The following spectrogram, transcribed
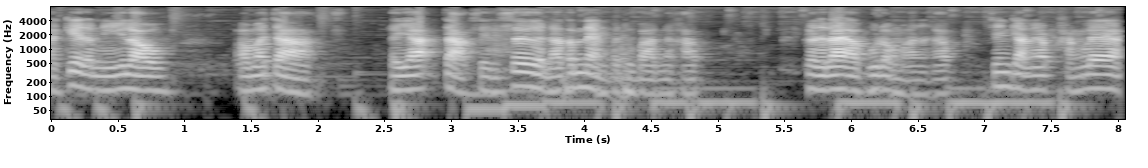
Target อันนี้เรา เอามาจากระยะจากเซนเซอร์ณตำแหน่งปัจจุบันนะครับ ก็จะได้เอาพุทออกมานะครับ เช่นกันนะครับครั้งแรก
